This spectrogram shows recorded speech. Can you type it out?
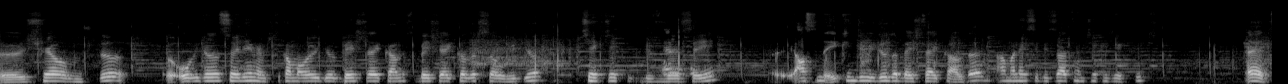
e, şey olmuştu. E, o videoda söyleyememiştik ama o video 5 like kalmış. 5 like kalırsa o video çekecektik biz VS'yi. E, aslında ikinci videoda 5 like kaldı ama neyse biz zaten çekecektik. Evet.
